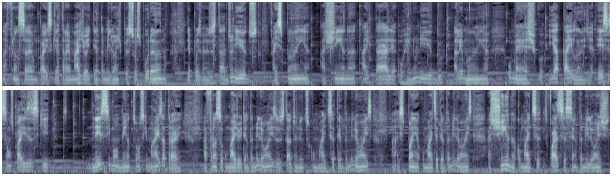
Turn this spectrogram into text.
A França é um país que atrai mais de 80 milhões de pessoas por ano. Depois vem os Estados Unidos, a Espanha, a China, a Itália, o Reino Unido, a Alemanha, o México e a Tailândia. Esses são os países que nesse momento são os que mais atraem. A França com mais de 80 milhões, os Estados Unidos com mais de 70 milhões, a Espanha com mais de 70 milhões, a China com mais de quase 60 milhões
